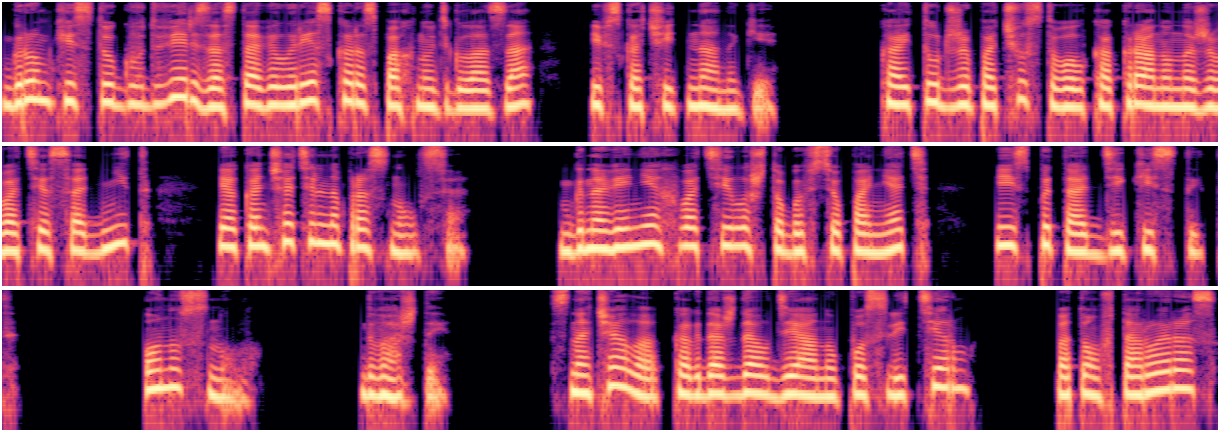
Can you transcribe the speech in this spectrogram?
Громкий стук в дверь заставил резко распахнуть глаза и вскочить на ноги. Кай тут же почувствовал, как рану на животе саднит, и окончательно проснулся. Мгновение хватило, чтобы все понять и испытать дикий стыд. Он уснул. Дважды. Сначала, когда ждал Диану после терм, потом второй раз,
